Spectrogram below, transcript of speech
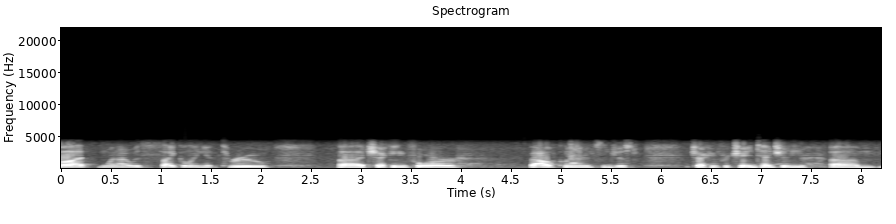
But when I was cycling it through uh, checking for valve clearance and just checking for chain tension um,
